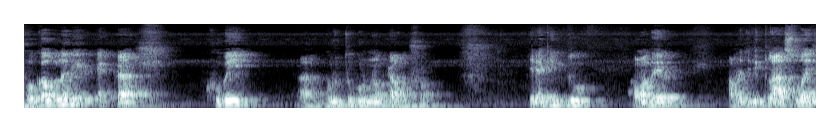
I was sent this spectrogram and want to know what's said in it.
ভোকাবুলারির একটা খুবই গুরুত্বপূর্ণ একটা অংশ। এটা কিন্তু আমাদের, আমরা যদি ক্লাস ওয়াইজ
